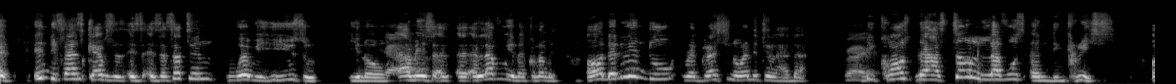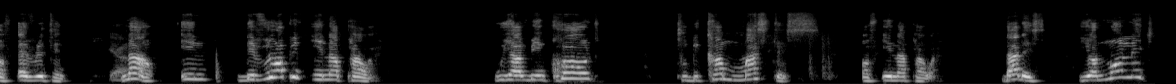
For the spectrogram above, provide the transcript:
indifference curves is, is, is a certain way we used to, you know, I mean, it's a, a level in economics. Or they didn't do regression or anything like that Right. because there are still levels and degrees of everything. yeah. Now, in developing inner power, we have been called to become masters of inner power. That is, your knowledge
